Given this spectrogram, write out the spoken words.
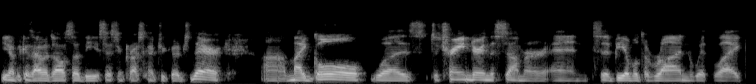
you know, because I was also the assistant cross country coach there. Uh, my goal was to train during the summer and to be able to run with like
